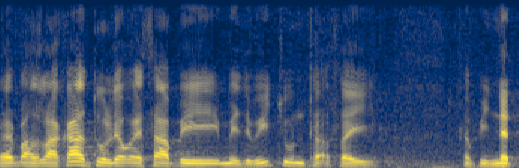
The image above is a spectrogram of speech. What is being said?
រ៉ែបាឡាកាទទួលយកឯកសារពីមេធាវីជូនថ្នាក់តីពិនិត្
